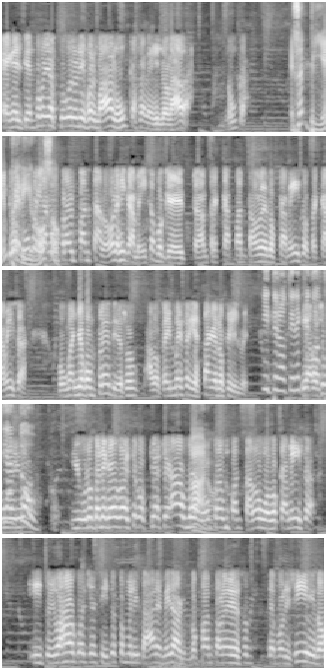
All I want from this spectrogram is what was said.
en el tiempo que yo estuve en uniformada nunca se legisló nada. Nunca. Eso es bien Yo peligroso. comprar pantalones y camisas porque te dan tres pantalones, dos camisas, tres camisas, por un año completo y eso a los seis meses ya está que no sirve. Y te lo tienes Y que costear uno tú. iba- y uno tiene que a costearse, ah, mira, Ah, voy a no. comprar un pantalón o dos camisas. Y tú ibas a cualquier sitio, estos militares, mira, dos pantalones de policía y dos,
